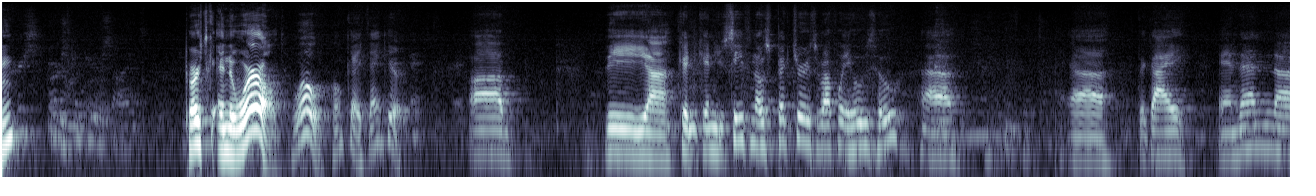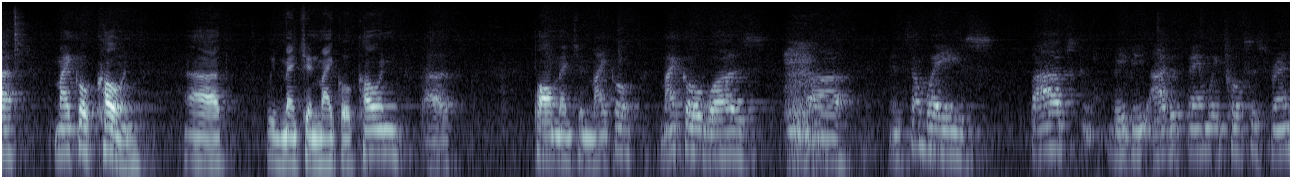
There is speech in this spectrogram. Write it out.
the Hmm? First in the world. Whoa, okay, thank you. Uh, the, uh, can, can you see from those pictures roughly who's who? Uh, uh, the guy, and then uh, Michael Cohen. Uh, we mentioned Michael Cohen. Uh, Paul mentioned Michael. Michael was, uh, in some ways, Bob's maybe out of family closest friend,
